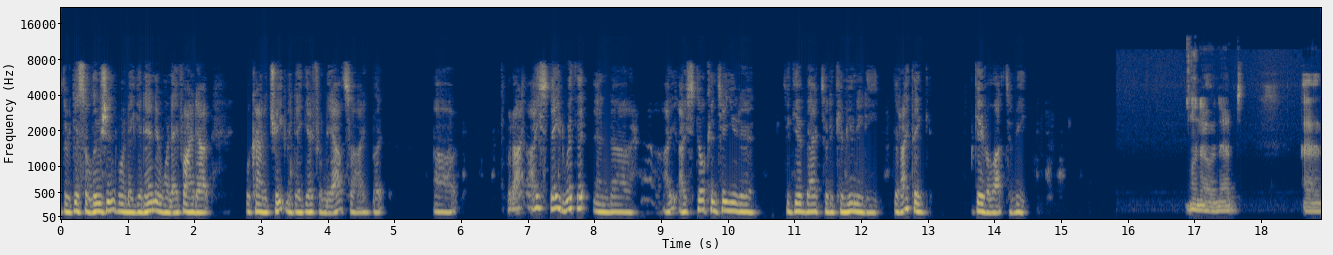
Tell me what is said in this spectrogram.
they're disillusioned when they get in, and when they find out what kind of treatment they get from the outside. But uh, but I, I, stayed with it, and uh, I, I, still continue to to give back to the community that I think gave a lot to me. Oh no, and that uh,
